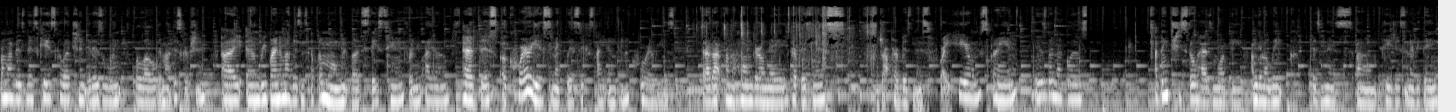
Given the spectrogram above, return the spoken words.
From my business case collection it is linked below in my description. I am rebranding my business at the moment but stay tuned for new items. I have this aquarius necklace because i am an aquarius that i got from my homegirl Naye. Her business drop her business right here on the screen. Here's the necklace. I think she still has more of these. I'm gonna link business um, pages and everything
